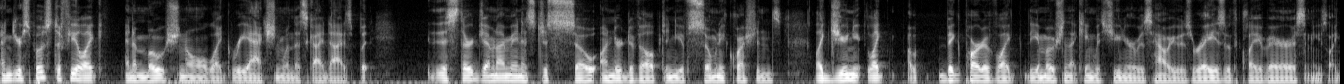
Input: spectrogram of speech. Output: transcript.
and you're supposed to feel like an emotional like reaction when this guy dies but this third gemini man is just so underdeveloped and you have so many questions like junior like a big part of like the emotion that came with junior was how he was raised with clay Verris and he's like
